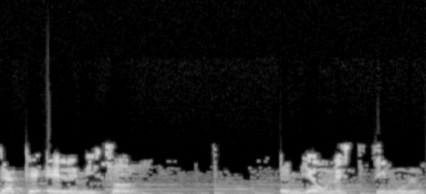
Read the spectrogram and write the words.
ya que el emisor envía un estímulo,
